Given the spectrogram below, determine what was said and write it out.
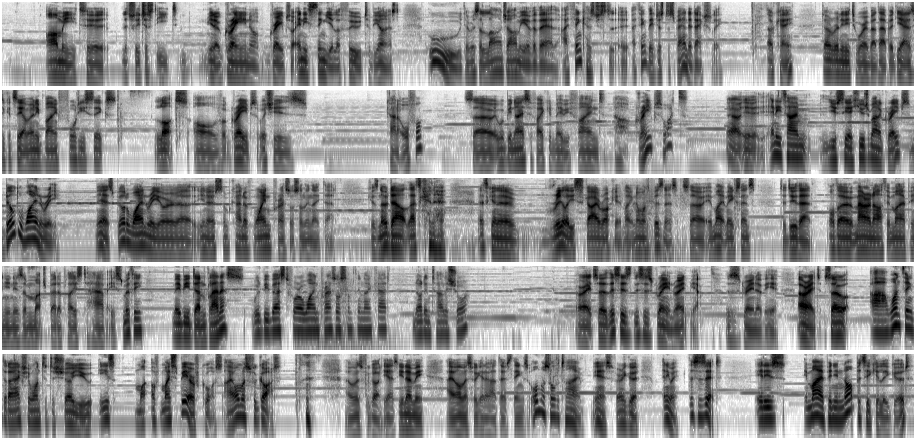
army to literally just eat, you know, grain or grapes or any singular food. To be honest. Ooh, there is a large army over there. I think has just. Uh, I think they just disbanded actually. Okay, don't really need to worry about that. But yeah, as you can see, I'm only buying 46 lots of grapes, which is kind of awful. So it would be nice if I could maybe find. Oh, grapes? What? Yeah, anytime you see a huge amount of grapes, build a winery. Yes, build a winery or uh, you know some kind of wine press or something like that, because no doubt that's gonna that's gonna really skyrocket like no one's business. So it might make sense to do that. Although Marunath, in my opinion, is a much better place to have a smithy. Maybe Dunglanys would be best for a wine press or something like that. Not entirely sure. All right, so this is this is grain, right? Yeah, this is grain over here. All right, so uh, one thing that I actually wanted to show you is my, of my spear, of course. I almost forgot. I almost forgot, yes. You know me. I almost forget about those things almost all the time. Yes, very good. Anyway, this is it. It is, in my opinion, not particularly good,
